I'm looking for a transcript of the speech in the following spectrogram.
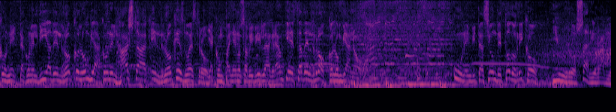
Conecta con el Día del Rock Colombia con el hashtag El Rock es Nuestro y acompáñanos a vivir la gran fiesta del rock colombiano. Una invitación de Todo Rico y un Rosario Radio.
